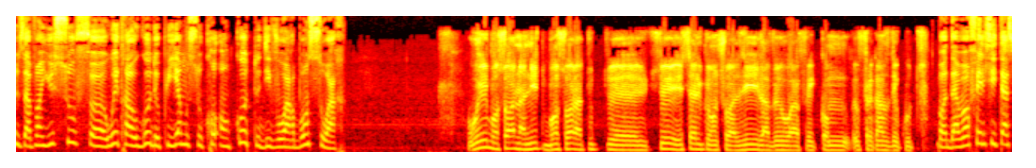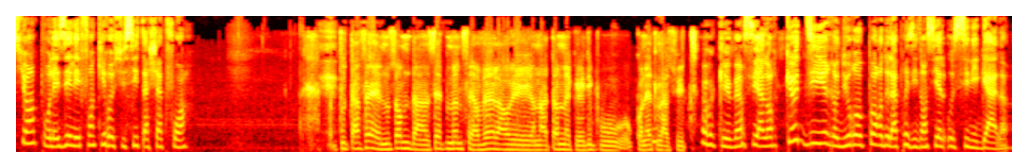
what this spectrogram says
Nous avons Youssouf euh, Ouetraogo depuis Yamoussoukro en Côte d'Ivoire. Bonsoir. Oui, bonsoir Nanit, bonsoir à toutes euh, ceux et celles qui ont choisi la VO Afrique comme fréquence d'écoute. Bon, d'abord, félicitations pour les éléphants qui ressuscitent à chaque fois. Tout à fait. Nous sommes dans cette même ferveur là où on attend mercredi pour connaître la suite. Ok, merci. Alors, que dire du report de la présidentielle au Sénégal?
